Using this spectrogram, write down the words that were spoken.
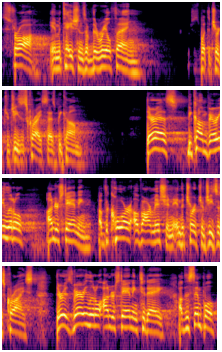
straw imitations of the real thing, which is what the Church of Jesus Christ has become. There has become very little understanding of the core of our mission in the Church of Jesus Christ. There is very little understanding today of the simple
